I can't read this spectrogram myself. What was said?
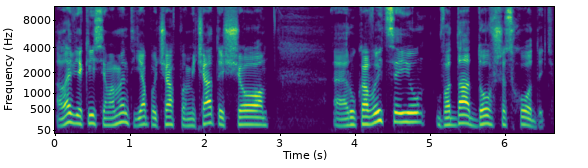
Але в якийсь момент я почав помічати, що е, рукавицею вода довше сходить.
